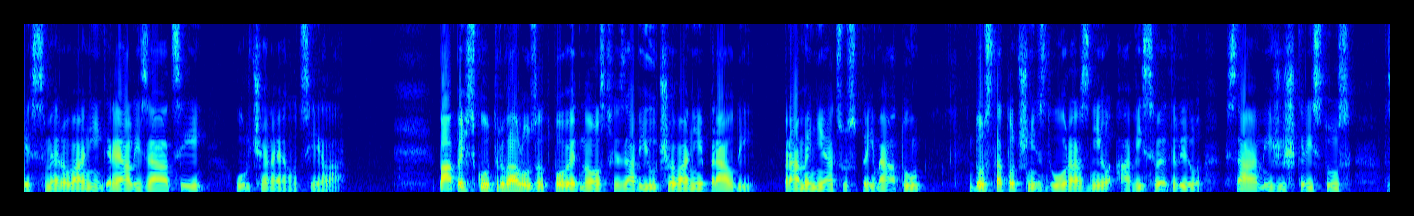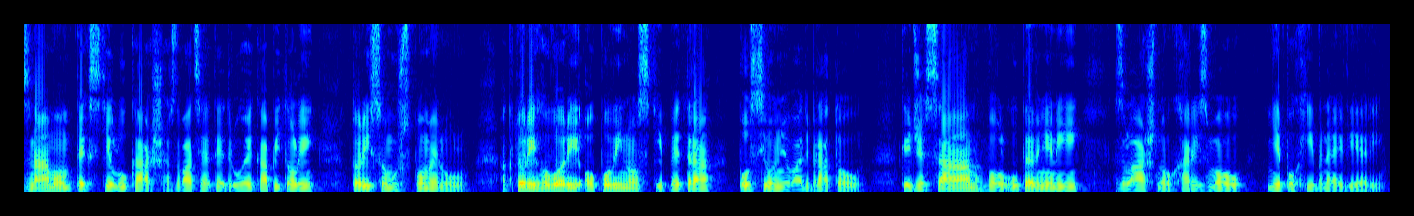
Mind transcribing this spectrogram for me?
jej smerovaní k realizácii určeného cieľa. Pápežskú trvalú zodpovednosť za vyučovanie pravdy, prameniacu z primátu, dostatočne zdôraznil a vysvetlil sám Ježiš Kristus v známom texte Lukáša z 22. kapitoly, ktorý som už spomenul, a ktorý hovorí o povinnosti Petra posilňovať bratov, keďže sám bol upevnený zvláštnou charizmou nepochybnej viery.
